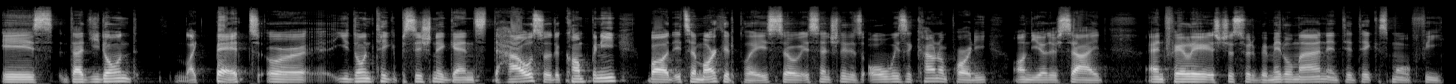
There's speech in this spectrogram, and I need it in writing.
is that you don't like bet or you don't take a position against the house or the company, but it's a marketplace. So essentially, there's always a counterparty on the other side, and Fairlay is just sort of a middleman and to take a small fee.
